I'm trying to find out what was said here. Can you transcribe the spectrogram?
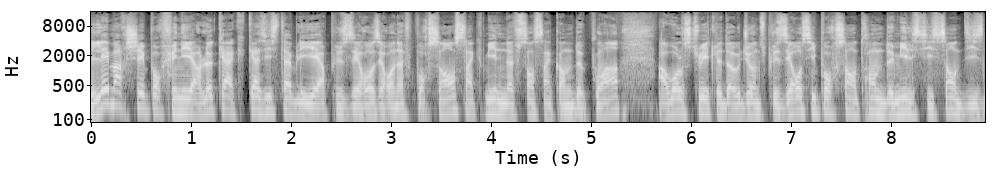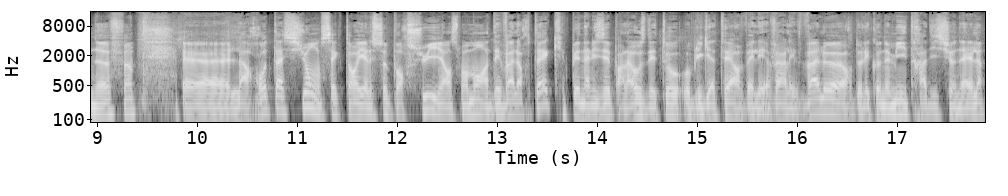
Les marchés pour finir, le CAC quasi stable hier, plus 0,09%, 5952 points. À Wall Street, le Dow Jones plus 0,6%, 32 619. Euh, la rotation sectorielle se poursuit en ce moment à des valeurs tech pénalisées par la hausse des taux obligataires vers les valeurs de l'économie traditionnelle.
